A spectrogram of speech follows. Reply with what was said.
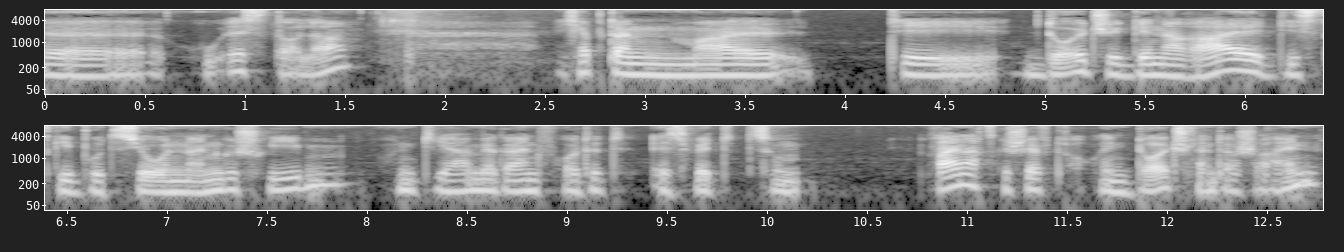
äh, US-Dollar. Ich habe dann mal die deutsche Generaldistribution angeschrieben und die haben mir geantwortet, es wird zum Weihnachtsgeschäft auch in Deutschland erscheinen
